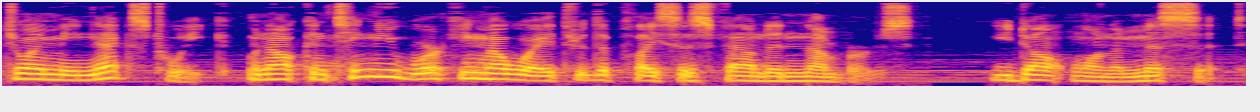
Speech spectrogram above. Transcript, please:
Join me next week when I'll continue working my way through the places found in Numbers, You don't want to miss it.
